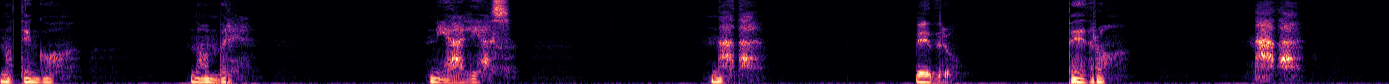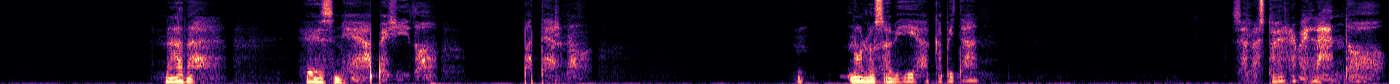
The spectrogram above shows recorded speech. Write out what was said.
No tengo nombre ni alias. Nada. Pedro. Pedro. Nada. Nada es mi apellido paterno. No lo sabía, capitán. Se lo estoy revelando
